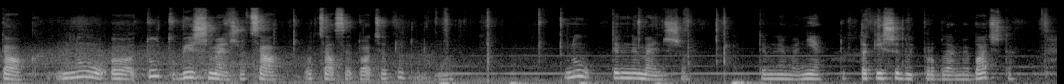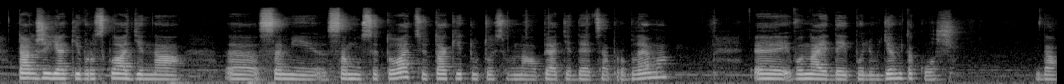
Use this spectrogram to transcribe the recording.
Так, ну е, тут більш-менш оця, оця ситуація. Тут, ну, тим не менше. Тим не менше. Ні, тут такі ж ідуть проблеми, бачите? Так же, як і в розкладі на е, самі, саму ситуацію, так і тут ось вона опять іде ця проблема. Е, вона йде і по людям також. Да.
